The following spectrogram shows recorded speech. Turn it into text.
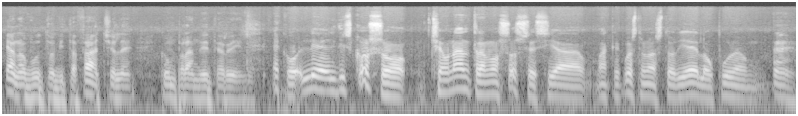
e hanno avuto vita facile comprando i terreni. Ecco, il, il discorso, c'è un'altra, non so se sia anche questa una storiella oppure un- Eh,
